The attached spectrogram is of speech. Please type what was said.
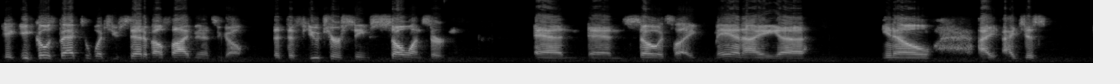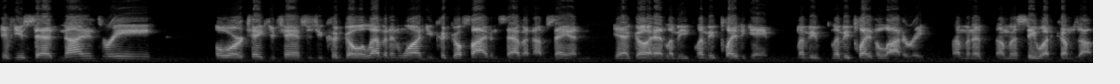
It, it goes back to what you said about five minutes ago that the future seems so uncertain, and and so it's like, man, I, uh, you know, I I just if you said nine and three or take your chances, you could go eleven and one, you could go five and seven. I'm saying, yeah, go ahead. Let me let me play the game. Let me let me play the lottery. I'm gonna I'm gonna see what comes up.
